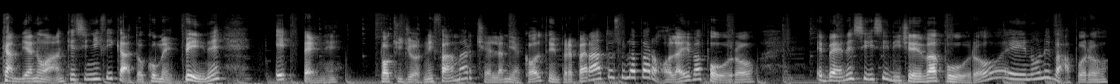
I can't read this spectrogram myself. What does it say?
cambiano anche significato come pene e pene. Pochi giorni fa Marcella mi ha colto impreparato sulla parola evaporo. Ebbene sì, si dice evaporo e non evaporo.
